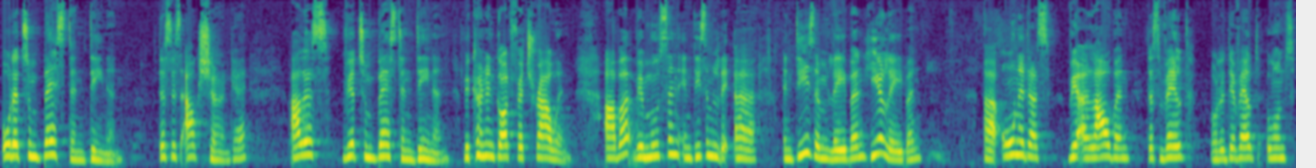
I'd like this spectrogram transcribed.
oder zum Besten dienen. Das ist auch schön, gell? Alles wird zum Besten dienen. Wir können Gott vertrauen. Aber wir müssen in diesem, äh, in diesem Leben, hier leben, äh, ohne dass wir erlauben, das Welt oder der Welt uns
